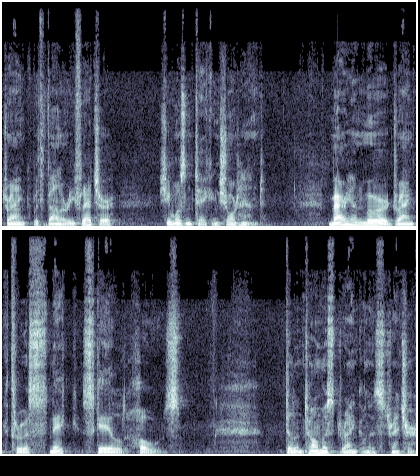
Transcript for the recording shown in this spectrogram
drank with Valerie Fletcher, she wasn't taking shorthand. Marianne Moore drank through a snake scaled hose. Dylan Thomas drank on his stretcher.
